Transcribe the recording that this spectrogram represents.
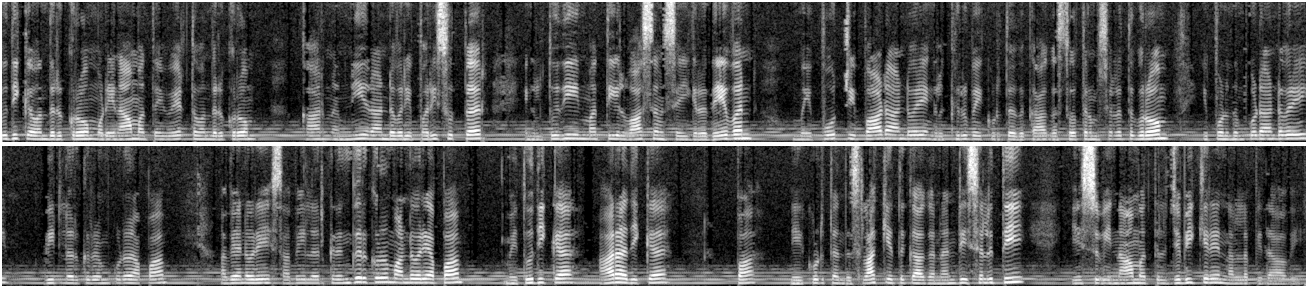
துதிக்க வந்திருக்கிறோம். உடைய நாமத்தை உயர்த்த வந்திருக்கிறோம். காரணம் நீர் பரிசுத்தர். எங்கள் துதியின் மத்தியில் வாசம் செய்கிற தேவன். உண்மை போற்றி பாட ஆண்டவரை எங்களுக்கு கிருபை கொடுத்ததுக்காக ஸ்தோத்திரம் செலுத்துகிறோம். இப்பொழுதும் கூட ஆண்டவரே வீட்டில் இருக்கிறவங்க கூட அப்பா. அவையானவரே சபையில் இருக்கிற எங்கே இருக்கிறோம் ஆண்டவரே அப்பா. உம்மை துதிக்க ஆராதிக்க. அப்பா நீர் கொடுத்த அந்த சிலாக்கியத்துக்காக நன்றி செலுத்தி இயேசுவின் நாமத்தில் ஜெபிக்கிறேன். நல்ல பிதாவே.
